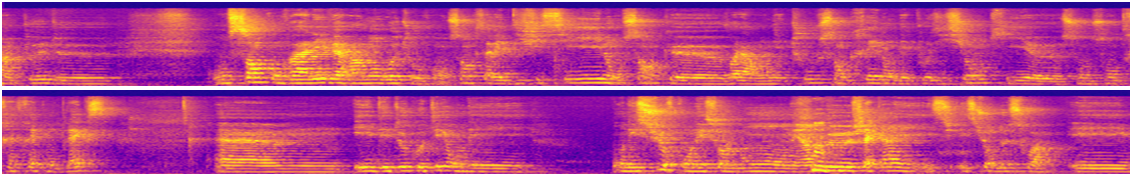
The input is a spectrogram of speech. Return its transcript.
un peu de. On sent qu'on va aller vers un non-retour. On sent que ça va être difficile. On sent que voilà, on est tous ancrés dans des positions qui sont, très très complexes. et des deux côtés, on est, on est sûr qu'on est sur le bon. On est un peu chacun est, sûr de soi. Et,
